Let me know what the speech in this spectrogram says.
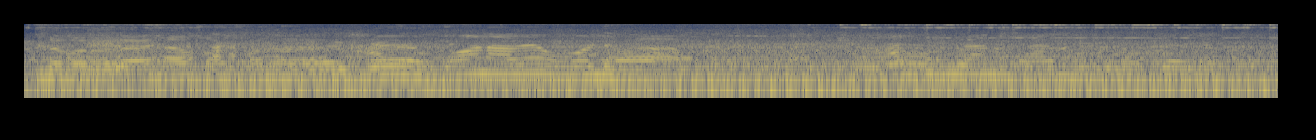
இங்கே இருக்கு போனாவே ஓடு. அதுக்குதான் கவர்மெண்ட்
